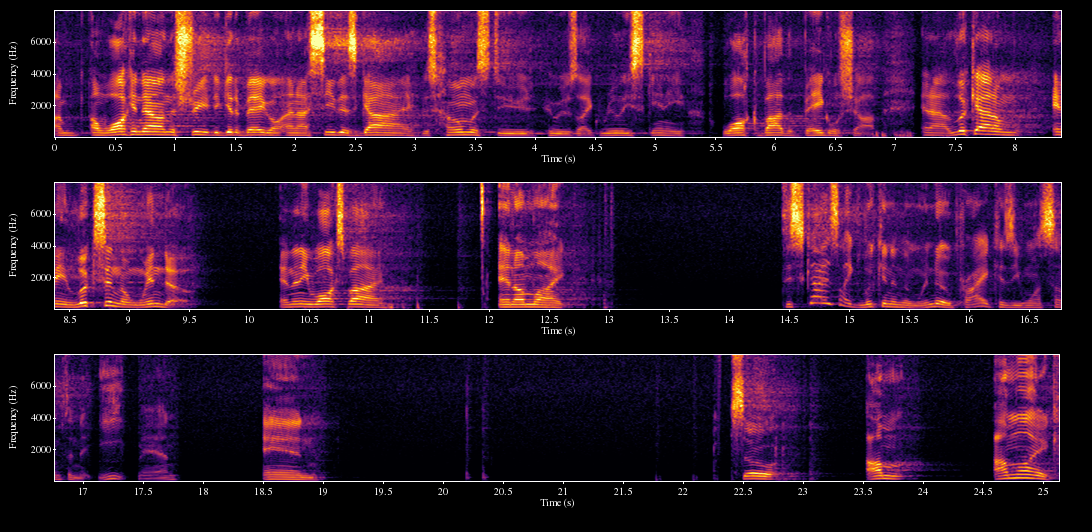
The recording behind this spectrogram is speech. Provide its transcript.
I'm, I'm walking down the street to get a bagel, and I see this guy, this homeless dude who is like really skinny, walk by the bagel shop. And I look at him, and he looks in the window. And then he walks by, and I'm like, this guy's like looking in the window probably because he wants something to eat, man. And So I'm I'm like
